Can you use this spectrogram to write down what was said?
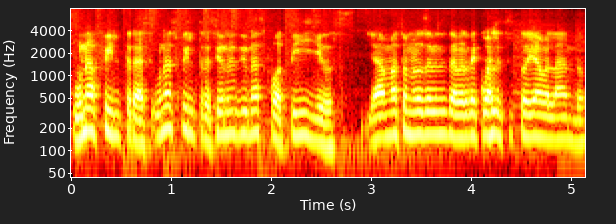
una filtras, unas filtraciones de unas fotillos. Ya más o menos deben saber de cuáles estoy hablando.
